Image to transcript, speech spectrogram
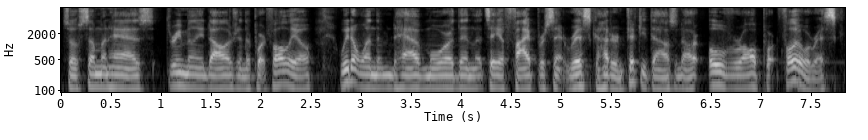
So if someone has $3 million in their portfolio, we don't want them to have more than, let's say, a 5% risk, $150,000 overall portfolio risk.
